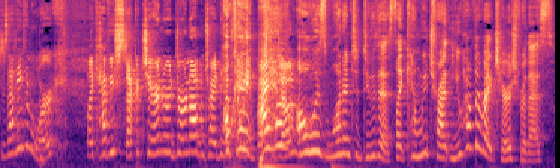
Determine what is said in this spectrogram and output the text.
Does that even work? Like, have you stuck a chair under a doorknob and tried to have Okay, I it have down? always wanted to do this. Like, can we try? You have the right chairs for this.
